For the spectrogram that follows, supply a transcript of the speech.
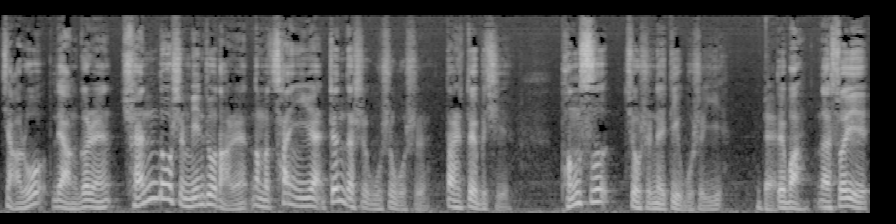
假如两个人全都是民主党人，那么参议院真的是五十五十。但是对不起。彭斯就是那第五十一，对对吧？那所以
